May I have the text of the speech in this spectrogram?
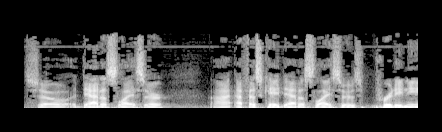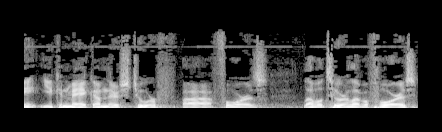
so a data slicer, uh, FSK data slicers, pretty neat. You can make them. There's two or uh, fours, level two or level fours.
